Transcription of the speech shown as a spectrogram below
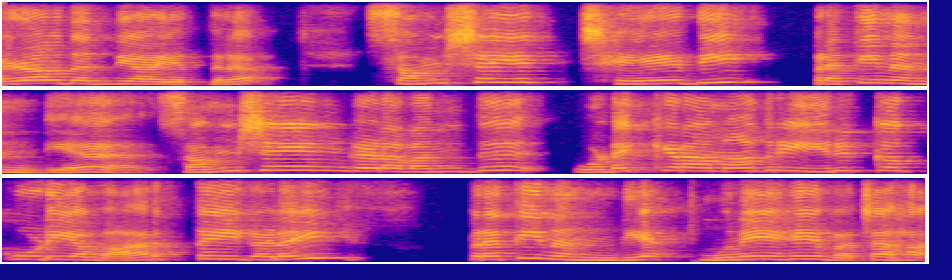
ஏழாவது அத்தியாயத்துல சம்சயச்சேதி பிரதிநந்திய சம்சயங்களை வந்து உடைக்கிற மாதிரி இருக்கக்கூடிய வார்த்தைகளை பிரதிநந்திய முனேகே வச்சகா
